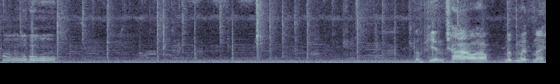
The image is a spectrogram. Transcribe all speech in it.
ห เพียนเช้าครับมืดๆหน่อย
